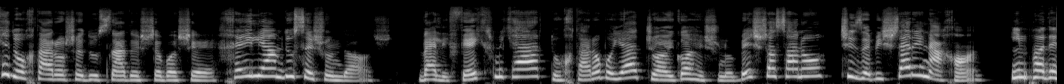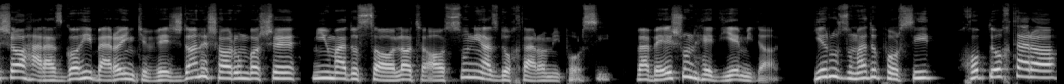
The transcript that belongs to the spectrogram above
که دختراش دوست نداشته باشه خیلی هم دوستشون داشت. ولی فکر می‌کرد دخترها باید جایگاهشون رو بشناسن و چیز بیشتری نخوان. این پادشاه هر از گاهی برای اینکه وجدانش آروم باشه میومد و سوالات آسونی از دخترها می‌پرسید و بهشون هدیه می‌داد. یه روز اومد و پرسید خب دخترا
